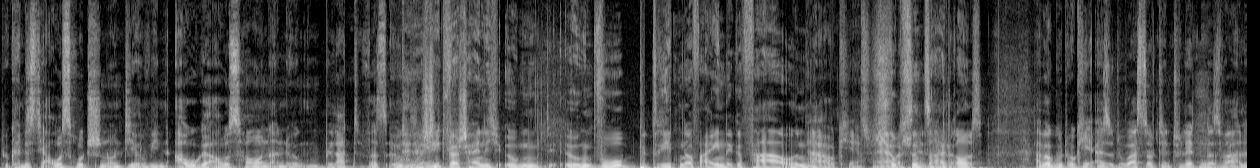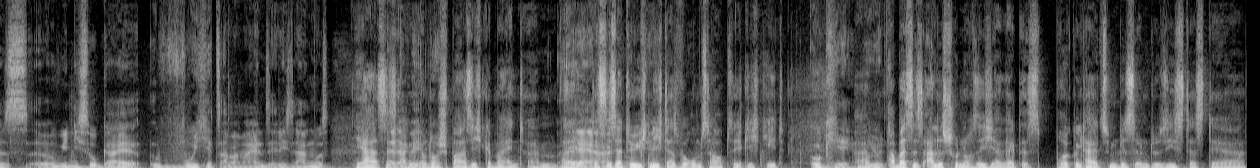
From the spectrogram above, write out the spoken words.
du könntest ja ausrutschen und dir irgendwie ein Auge aushauen an irgendein Blatt, was Da, irgendwo da steht wahrscheinlich irgend, irgendwo betreten auf eigene Gefahr und Ah, okay. Ja, schubst uns halt raus. Aber gut, okay, also du warst auf den Toiletten, das war alles äh, irgendwie nicht so geil, wo ich jetzt aber mal ganz ehrlich sagen muss, Ja, es ist Alter, eigentlich auch noch spaßig gemeint, ähm, weil Ja, das ist natürlich okay. nicht das, worum es da hauptsächlich geht. okay, Ähm, aber es ist alles schon noch sicher. Es bröckelt halt so ein bisschen und du siehst, dass der,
